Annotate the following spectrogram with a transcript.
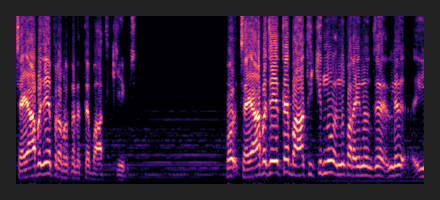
ചയാപചയ പ്രവർത്തനത്തെ ബാധിക്കുകയും ചെയ്യും. അപ്പോൾ ചയാപചയത്തെ ബാധിക്കുന്നു എന്ന് പറയുന്നത് ഈ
